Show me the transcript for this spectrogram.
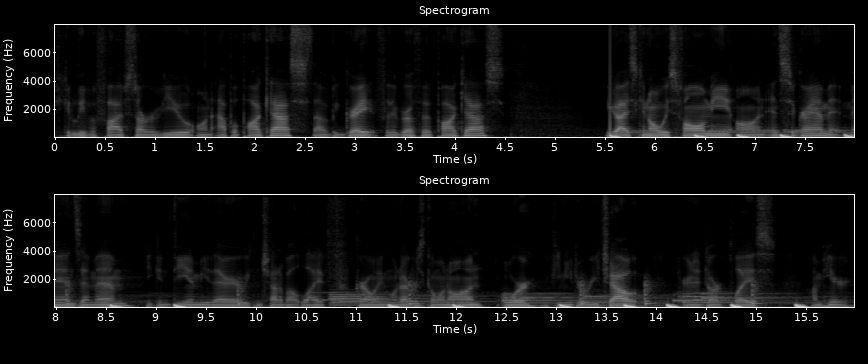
If you could leave a five star review on Apple Podcasts, that would be great for the growth of the podcast. You guys can always follow me on Instagram at mannsmm. You can DM me there. We can chat about life, growing, whatever's going on. Or if you need to reach out, if you're in a dark place, I'm here.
